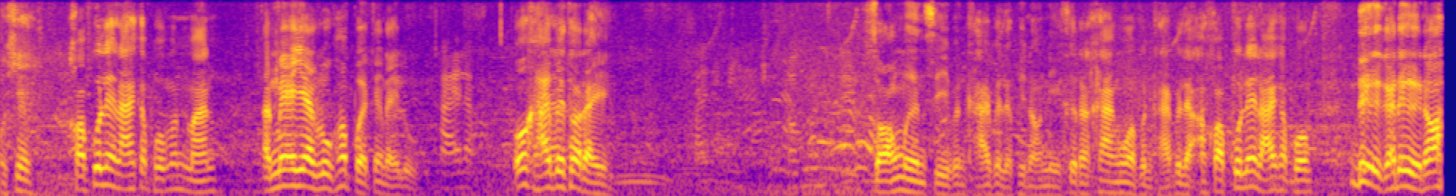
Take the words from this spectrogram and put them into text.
โอเค ขอบคุณหลายๆครับผมมันมันอันแม่แยกลูกเขาเปิดจังไดลูกขายแล้วโอ้ขายไปเท่าไหร่ขายสองหมื่น24,000เป็นขายไปแล้วพี่น้องนี่คือราคางวดเป็นขายไปแล้วเอาขอบคุณหลายๆครับผม ดื้อก็ดื้อเนาะ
